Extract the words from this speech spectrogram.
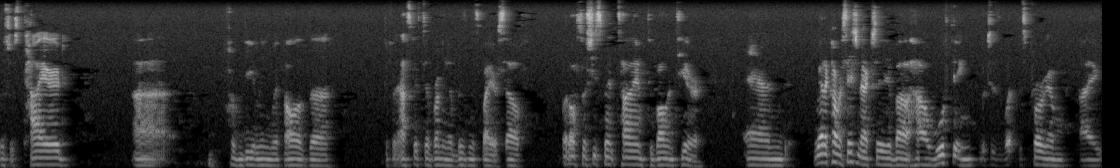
was just tired uh, from dealing with all of the different aspects of running a business by herself. But also, she spent time to volunteer. And we had a conversation actually about how WWOOFing, which is what this program I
